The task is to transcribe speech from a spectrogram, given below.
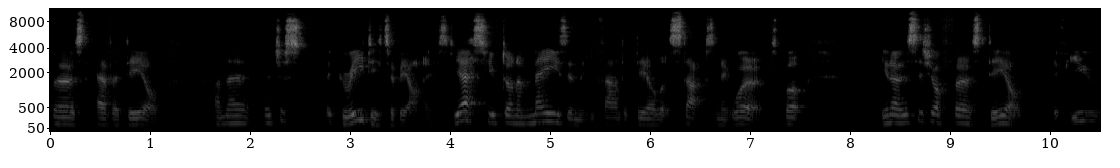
first ever deal. And they're, they're just they're greedy, to be honest. Yes, you've done amazing that you found a deal that stacks and it works, but you know, this is your first deal if you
